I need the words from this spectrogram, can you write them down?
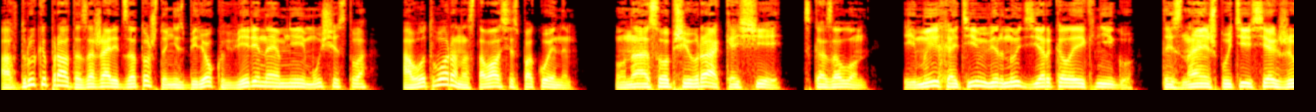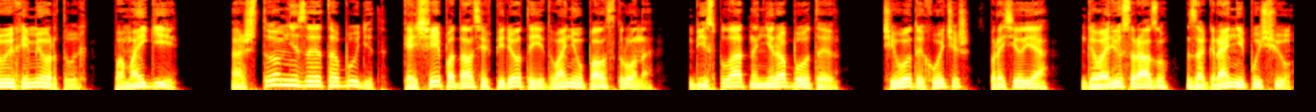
А вдруг и правда зажарит за то, что не сберег уверенное мне имущество? А вот ворон оставался спокойным. «У нас общий враг, Кощей», — сказал он. «И мы хотим вернуть зеркало и книгу. Ты знаешь пути всех живых и мертвых. Помоги». «А что мне за это будет?» Кощей подался вперед и едва не упал с трона. «Бесплатно не работаю». «Чего ты хочешь?» – спросил я. «Говорю сразу, за грань не пущу».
